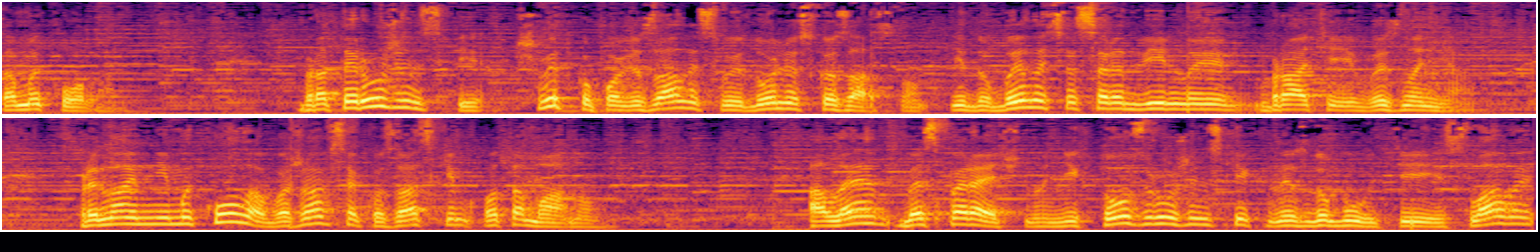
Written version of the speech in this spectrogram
та Микола. Брати Ружинські швидко пов'язали свою долю з козацтвом і добилися серед вільної братії визнання. Принаймні Микола вважався козацьким отаманом. Але, безперечно, ніхто з Ружинських не здобув тієї слави,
